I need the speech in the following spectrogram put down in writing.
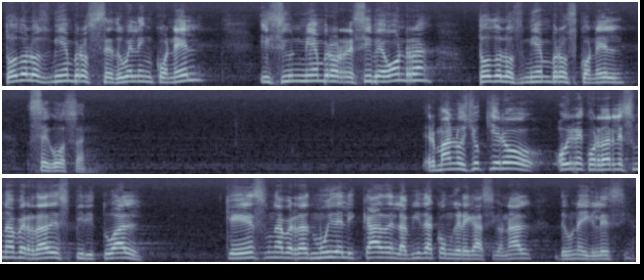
todos los miembros se duelen con él, y si un miembro recibe honra, todos los miembros con él se gozan. Hermanos, yo quiero hoy recordarles una verdad espiritual que es una verdad muy delicada en la vida congregacional de una iglesia.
